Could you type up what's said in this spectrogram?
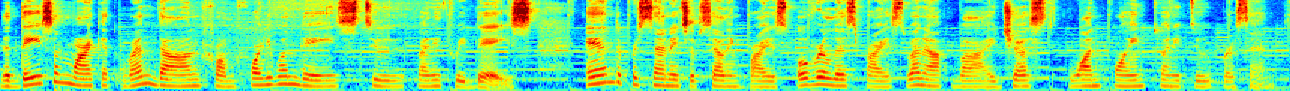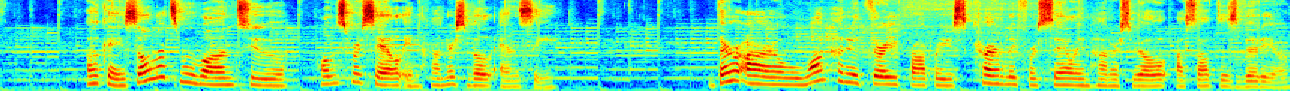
The days on market went down from 41 days to 23 days, and the percentage of selling price over list price went up by just 1.22%. Okay, so let's move on to homes for sale in Huntersville, NC. There are 130 properties currently for sale in Huntersville as of this video.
